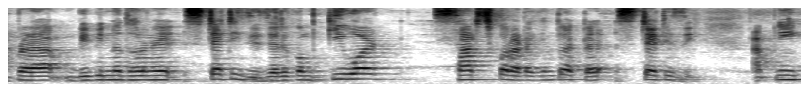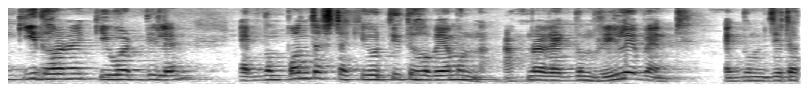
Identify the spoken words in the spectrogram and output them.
আপনারা বিভিন্ন ধরনের স্ট্র্যাটেজি যেরকম কিওয়ার্ড সার্চ করাটা কিন্তু একটা স্ট্র্যাটেজি আপনি কি ধরনের কিওয়ার্ড দিলেন, একদম পঞ্চাশটা কিওয়ার্ড দিতে হবে এমন না। আপনার একদম রিলেভেন্ট একদম যেটা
